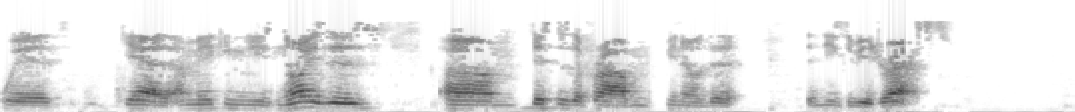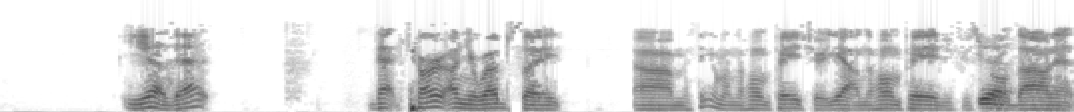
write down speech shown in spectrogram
With yeah, I'm making these noises um, this is a problem, you know, that that needs to be addressed. Yeah, that that chart on your website. Um, I think I'm on the home page here. Yeah, on the home page, if you scroll yeah. down at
